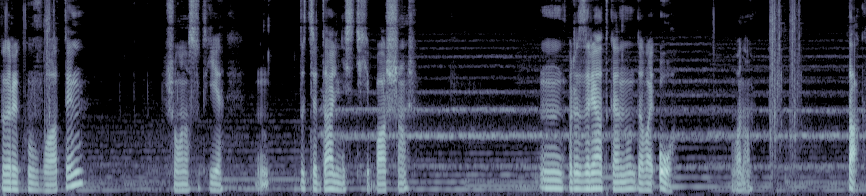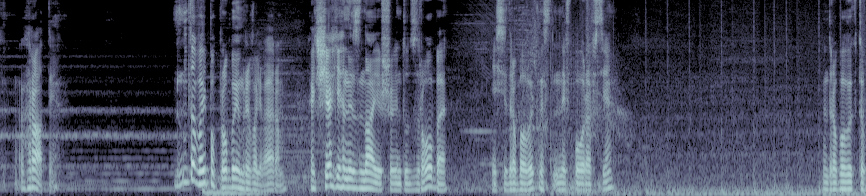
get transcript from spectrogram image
перекувати. Що у нас тут є? Тут це дальність хіба що. Перезарядка, ну давай. О! Воно. Так, грати. Ну, давай попробуємо револьвером. Хоча я не знаю, що він тут зробить, якщо дробовик не, не впорався. Дробовик то,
